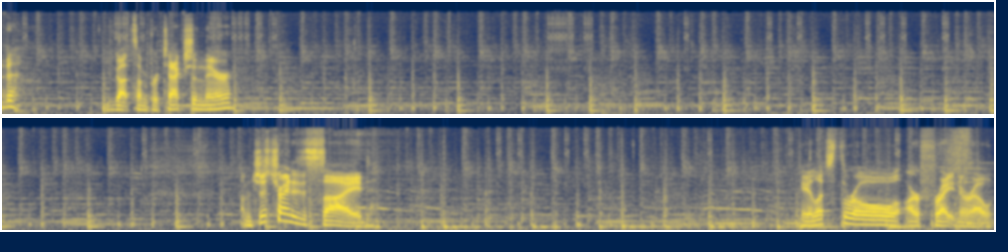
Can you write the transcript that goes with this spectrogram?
Bad. You've got some protection there. I'm just trying to decide. Here, let's throw our Frightener out.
